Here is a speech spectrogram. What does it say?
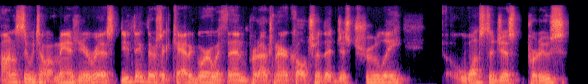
honestly we talk about managing your risk. Do you think there's a category within production agriculture that just truly wants to just produce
